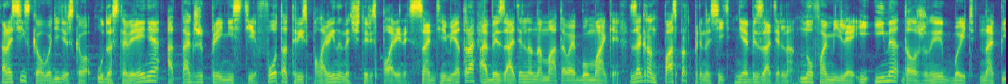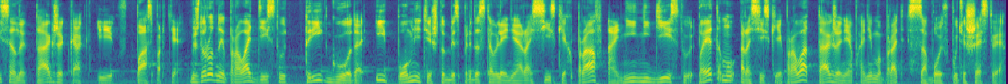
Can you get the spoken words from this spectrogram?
российского водительского удостоверения, а также принести фото 3,5 3,5 на 4,5 сантиметра обязательно на матовой бумаге. Загранпаспорт приносить не обязательно, но фамилия и имя должны быть написаны так же, как и в паспорте. Международные права действуют 3 года и помните, что без предоставления российских прав они не действуют, поэтому российские права также необходимо брать с собой в путешествие.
